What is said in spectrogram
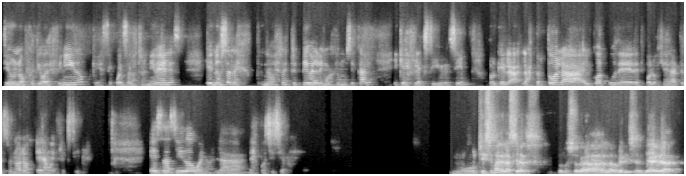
tiene un objetivo definido, que secuencia los tres niveles, que no, se no es restrictiva el lenguaje musical y que es flexible, ¿sí? Porque la, la, el corpus de, de tipologías del arte sonoro era muy flexible. Esa ha sido, bueno, la exposición. Muchísimas gracias, profesora Laura Elisa Villagra.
